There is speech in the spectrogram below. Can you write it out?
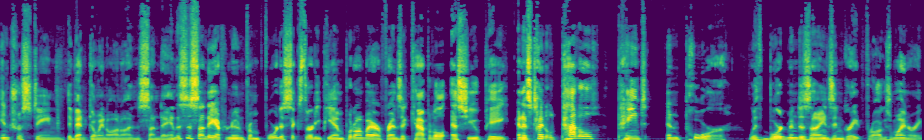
interesting event going on on Sunday. And this is Sunday afternoon from 4 to 6:30 p.m. put on by our friends at Capital SUP, and it's titled Paddle, Paint and Pour with Boardman Designs in Great Frogs Winery.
